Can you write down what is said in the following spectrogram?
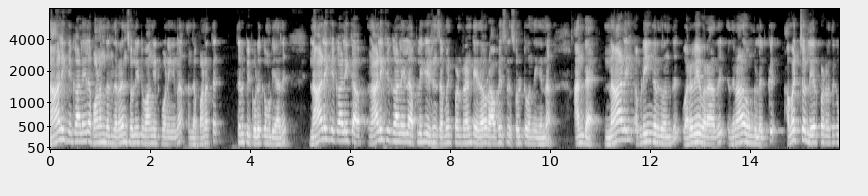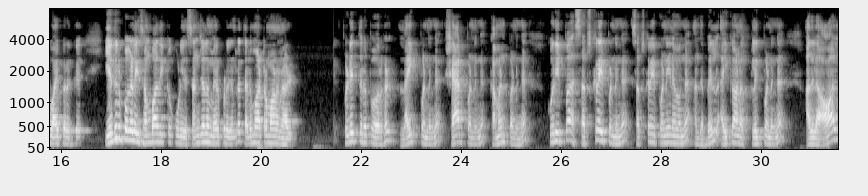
நாளைக்கு காலையில் பணம் தந்துடுறேன்னு சொல்லிட்டு வாங்கிட்டு போனீங்கன்னா அந்த பணத்தை திருப்பி கொடுக்க முடியாது. நாளைக்கு காலைக்கு அப் நாளைக்கு காலையில் அப்ளிகேஷன் சப்மிட் பண்ணுறான்ட்டு ஏதாவது ஒரு ஆஃபீஸில் சொல்லிட்டு வந்தீங்கன்னா அந்த நாளை அப்படிங்கிறது வந்து வரவே வராது. இதனால் உங்களுக்கு அவச்சொல் ஏற்படுறதுக்கு வாய்ப்பு இருக்குது எதிர்ப்புகளை சம்பாதிக்கக்கூடிய சஞ்சலம் ஏற்படுகின்ற தடுமாற்றமான நாள். பிடித்திருப்பவர்கள் லைக் பண்ணுங்கள் ஷேர் பண்ணுங்கள் கமெண்ட் பண்ணுங்கள் குறிப்பாக சப்ஸ்கிரைப் பண்ணுங்கள் சப்ஸ்கிரைப் பண்ணினவங்க அந்த பெல் ஐக்கானை கிளிக் பண்ணுங்கள் அதில் ஆல்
